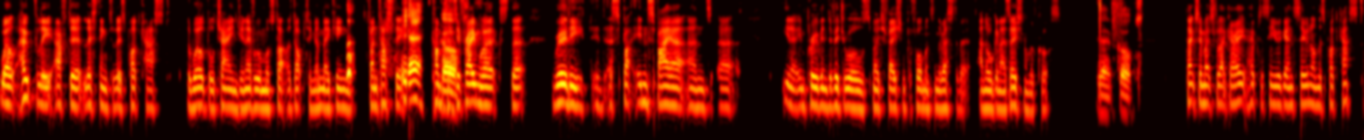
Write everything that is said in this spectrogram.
Well, hopefully, after listening to this podcast, the world will change and everyone will start adopting and making fantastic yeah, competency frameworks that really inspire and uh, you know improve individuals' motivation, performance, and the rest of it, and organisational, of course. Yeah, of course. thanks so much for that, Gary. Hope to see you again soon on this podcast.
